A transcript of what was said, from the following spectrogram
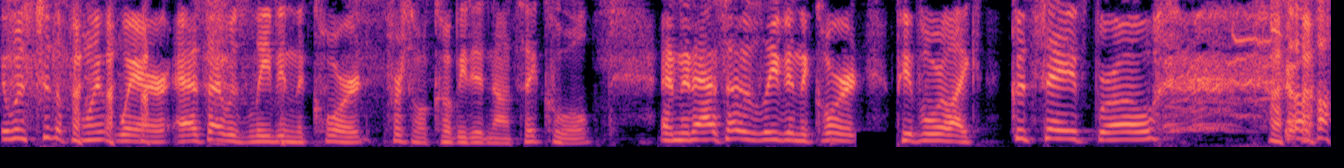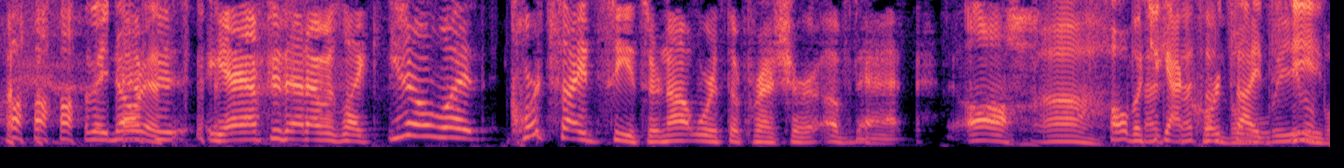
it was to the point where as I was leaving the court, first of all, Kobe did not say cool. And then as I was leaving the court, people were like, good save, bro. Oh, they noticed. After, yeah, after that, I was like, you know what? Courtside seats are not worth the pressure of that. Oh, ah, oh, but you got That's courtside seats.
